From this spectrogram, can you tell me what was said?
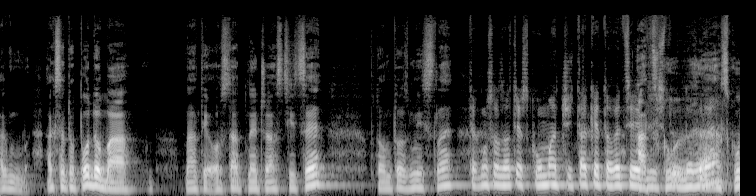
ak, ak sa to podobá na tie ostatné častice, v tomto zmysle, Tak musel začať skúmať, či takéto veci a, existujú. skú, a skú,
